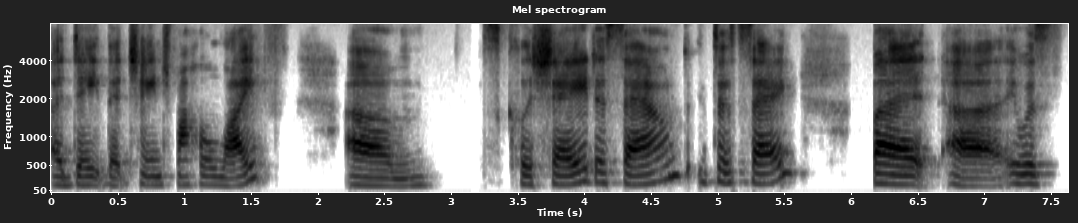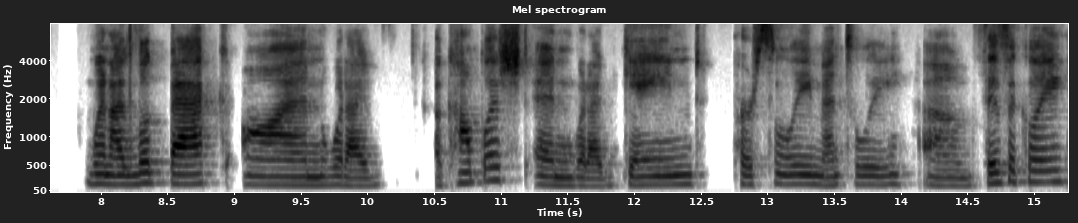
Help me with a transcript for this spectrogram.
a, date that changed my whole life. Um, it's cliche to sound to say, but uh, it was when I look back on what I've accomplished and what I've gained personally, mentally, um, physically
